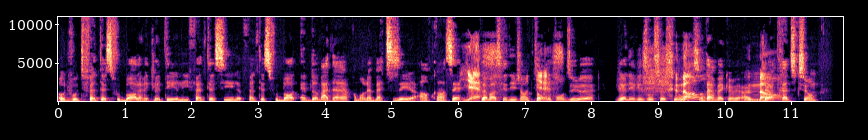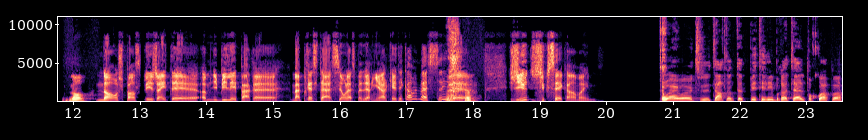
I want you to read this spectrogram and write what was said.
au niveau du fantasy football avec le daily fantasy, le fantasy football hebdomadaire, comme on l'a baptisé euh, en français. D'abord, est-ce qu'il y a des gens qui t'ont répondu euh, via les réseaux sociaux, qui sont arrivés avec une meilleure traduction? Non? Non, je pense que les gens étaient euh, omnibilés par ma prestation la semaine dernière, qui a été quand même assez. J'ai eu du succès quand même. Ouais, ouais, tu es en train de te péter les bretelles, pourquoi pas?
